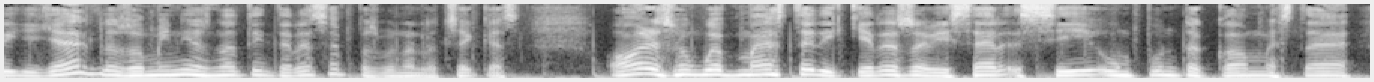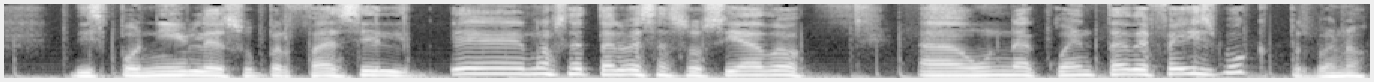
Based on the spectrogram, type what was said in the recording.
y ya los dominios no te interesan, pues bueno, lo checas. O eres un webmaster y quieres revisar si un .com está disponible, súper fácil, eh, no sé, tal vez asociado a una cuenta de Facebook, pues bueno,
